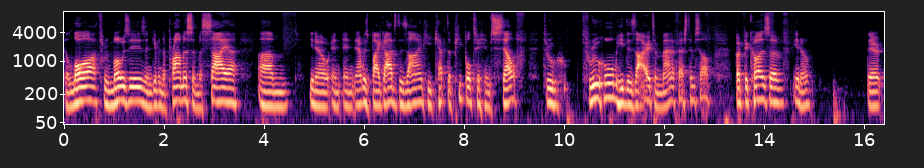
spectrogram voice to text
the law through Moses and given the promise of Messiah. Um, you know, and, and that was by God's design. He kept the people to himself through through whom he desired to manifest himself. But because of, you know, their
